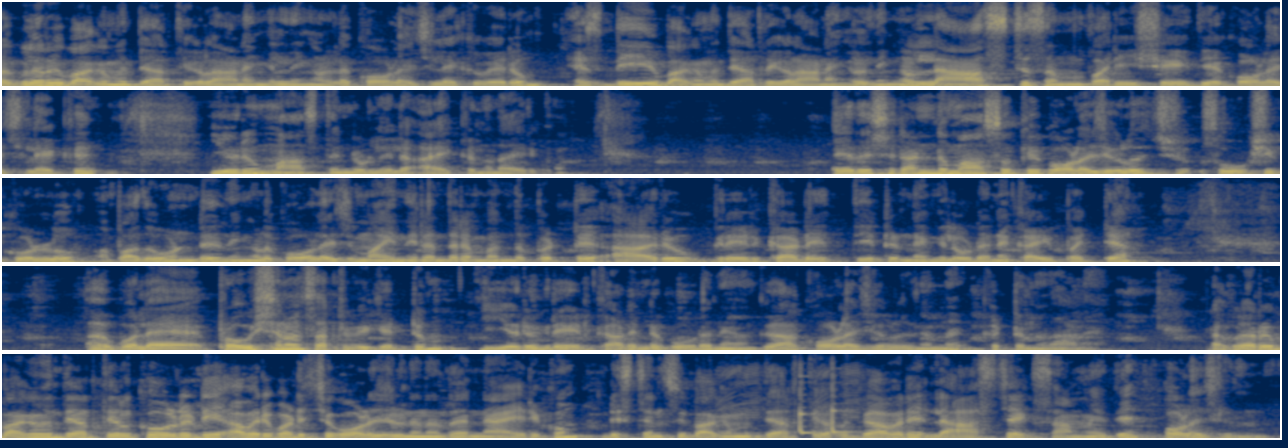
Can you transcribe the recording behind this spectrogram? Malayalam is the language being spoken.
റെഗുലർ വിഭാഗം വിദ്യാർത്ഥികളാണെങ്കിൽ നിങ്ങളുടെ കോളേജിലേക്ക് വരും. എസ് ഡി വിഭാഗം വിദ്യാർത്ഥികളാണെങ്കിൽ നിങ്ങൾ ലാസ്റ്റ് സെം പരീക്ഷ എഴുതിയ കോളേജിലേക്ക് ഈ ഒരു മാസത്തിന്റെ ഉള്ളിൽ അയക്കുന്നതായിരിക്കും. ഏകദേശം രണ്ട് മാസമൊക്കെ കോളേജുകൾ സൂക്ഷിക്കുള്ളൂ. അപ്പോൾ അതുകൊണ്ട് നിങ്ങൾ കോളേജുമായി നിരന്തരം ബന്ധപ്പെട്ട് ആ ഒരു ഗ്രേഡ് കാർഡ് എത്തിയിട്ടുണ്ടെങ്കിൽ ഉടനെ കൈപ്പറ്റുക. അതുപോലെ പ്രൊവിഷണൽ സർട്ടിഫിക്കറ്റും ഈ ഒരു ഗ്രേഡ് കാർഡിന്റെ കൂടെ നിങ്ങൾക്ക് ആ കോളേജുകളിൽ നിന്ന് കിട്ടുന്നതാണ്. റെഗുലർ വിഭാഗം വിദ്യാർത്ഥികൾക്ക് ഓൾറെഡി അവർ പഠിച്ച കോളേജിൽ നിന്ന് തന്നെ ആയിരിക്കും. ഡിസ്റ്റൻസ് വിഭാഗം വിദ്യാർത്ഥികൾക്ക് അവർ ലാസ്റ്റ് എക്സാം എഴുതിയ കോളേജിൽ നിന്ന്.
